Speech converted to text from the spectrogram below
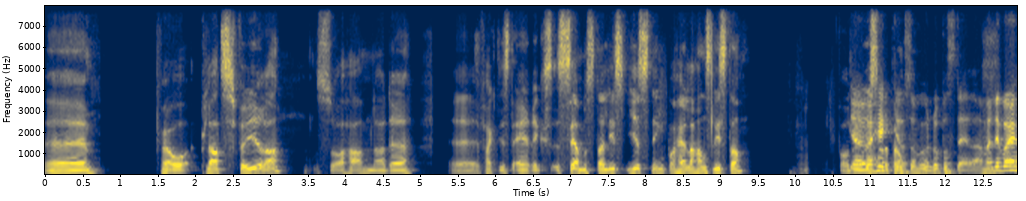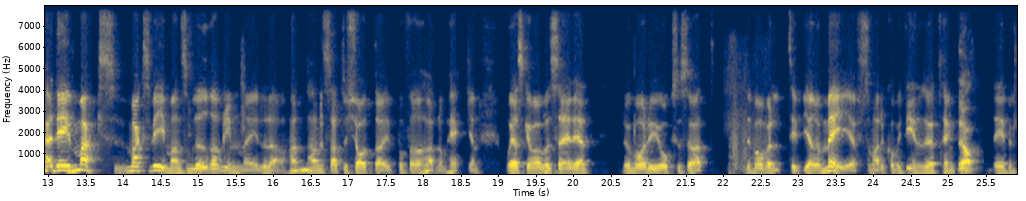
Eh, på plats fyra så hamnade eh, faktiskt Eriks sämsta gissning på hela hans lista. Ja, det var Häcken på. som underpresterar. Men det, var, det är Max, Max Wiman som lurar in mig i det där. Han, han satt och tjatade på förhand om Häcken. Och jag ska väl säga det att då var det ju också så att det var väl typ Jeremejeff som hade kommit in. Så jag tänkte Ja. att det är väl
